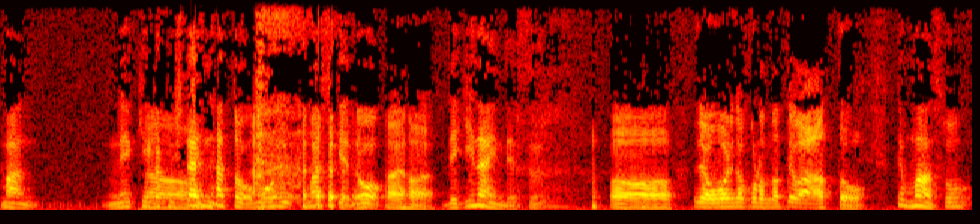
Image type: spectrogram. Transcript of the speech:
まあ、ね、計画したいなと思いますけど、はいはい。できないんです。ああ、じゃあ終わりの頃になってわーっと。でもまあ、そ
